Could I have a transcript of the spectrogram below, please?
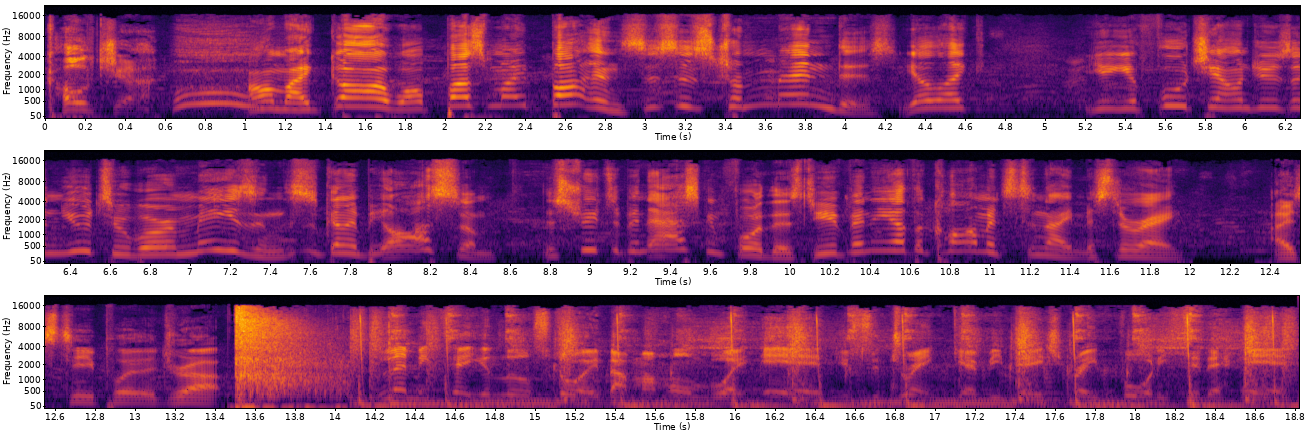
culture. oh my god, well, bust my buttons. This is tremendous. You're like, your, your food challenges on YouTube are amazing. This is going to be awesome. The streets have been asking for this. Do you have any other comments tonight, Mr. A? Ice T, play the drop. Let me tell you a little story about my homeboy Ed. Used to drink every day, straight 40 to the head.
